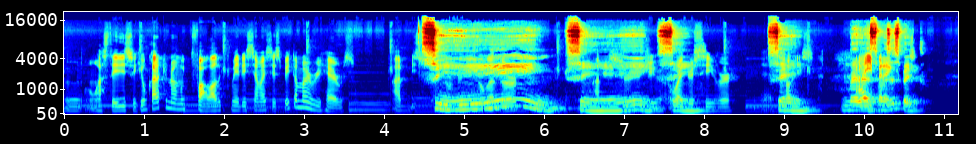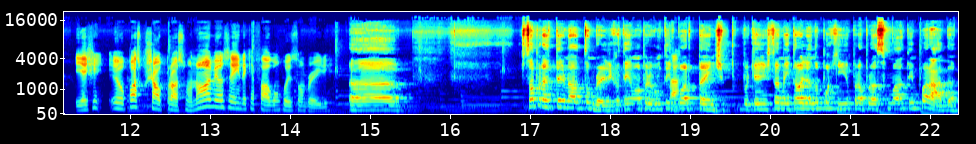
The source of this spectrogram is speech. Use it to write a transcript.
um, um asterisco aqui, um cara que não é muito falado, que merecia mais respeito é o Murray Harrison. Absurdo de jogador. sim, Absurdo sim, de wide sim, receiver. É, sim. Merece Aí, mais respeito. E a gente, eu posso puxar o próximo nome ou você ainda quer falar alguma coisa do Tom Brady? Ah, Só pra terminar do Tom Brady, que eu tenho uma pergunta Tá. importante, porque a gente também tá olhando um pouquinho pra próxima temporada.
